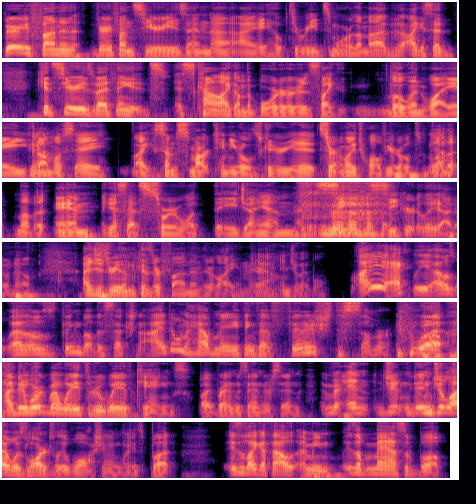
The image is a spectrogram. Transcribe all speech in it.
very fun and very fun series, and uh, I hope to read some more of them. Uh, like I said, kids series, but I think it's it's kind of like on the border. It's like low end YA. You could Yeah. almost say like some smart ten year olds could read it. Certainly twelve year olds would love Yeah. it, love it. And I guess that's sort of what the age I am secretly. I don't know. I just read them because they're fun and they're light and they're Yeah. enjoyable. I actually, I was as I was thinking about this section. I don't have many things I've finished this summer. Well, uh, I, have been working my way through Way of Kings by Brandon Sanderson, and, and in July was largely a wash, anyways. But it's like a thousand. I mean, it's a massive book.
